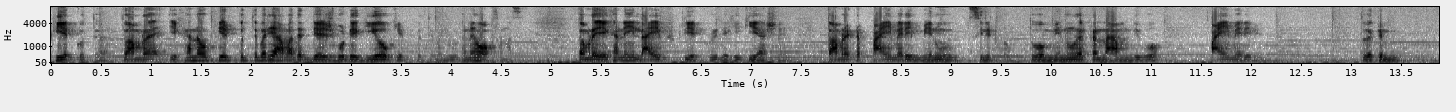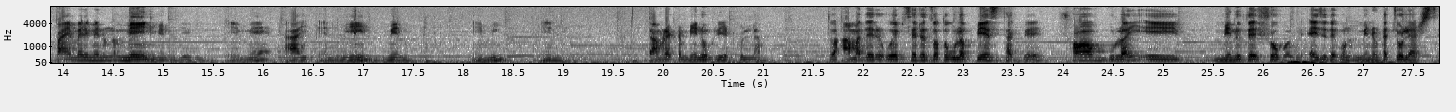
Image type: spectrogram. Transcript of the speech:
ক্রিয়েট করতে হয়। তো আমরা এখানেও ক্রিয়েট করতে পারি, আমাদের ড্যাশবোর্ডে গিয়েও ক্রিয়েট করতে পারি। ওখানেও অপশন আছে। তো আমরা এখানেই লাইভ ক্রিয়েট করে দেখি কি আসে। তো আমরা একটা প্রাইমারি মেনু সিলেক্ট করব। তো মেনুর একটা নাম দিব প্রাইমারি মেনু তো একটা প্রাইমারি মেনু না মেইন মেনু দিয়ে দিই M A I N main menu M E N তো আমরা একটা মেনু ক্রিয়েট করলাম। তো আমাদের ওয়েবসাইটে যতগুলো পেজ থাকবে, সবগুলোই এই মেনুতে শো করবে। এই যে দেখুন মেনুটা চলে আসছে।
